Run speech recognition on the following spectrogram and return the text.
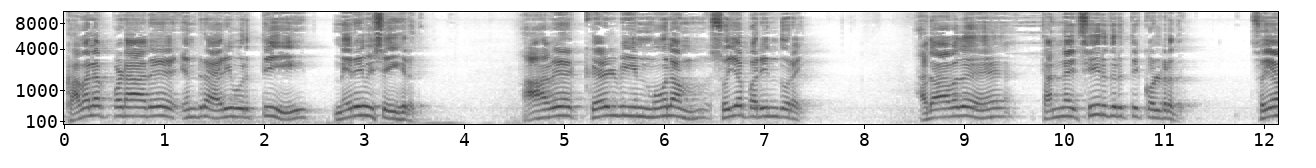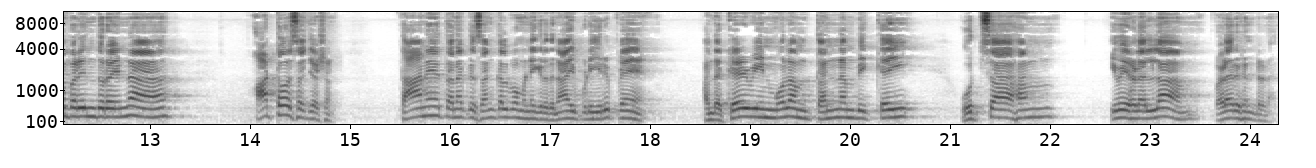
கவலைப்படாதே என்று அறிவுறுத்தி நிறைவு செய்கிறது. ஆகவே கேள்வியின் மூலம் சுய பரிந்துரை அதாவது தன்னை சீர்திருத்தி கொள்வது சுய பரிந்துரைன்னா ஆட்டோ சஜஷன். தானே தனக்கு சங்கல்பம் பண்ணிக்கிறது நான் இப்படி இருப்பேன். அந்த கேள்வியின் மூலம் தன்னம்பிக்கை உற்சாகம் இவைகளெல்லாம் வளர்கின்றன.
